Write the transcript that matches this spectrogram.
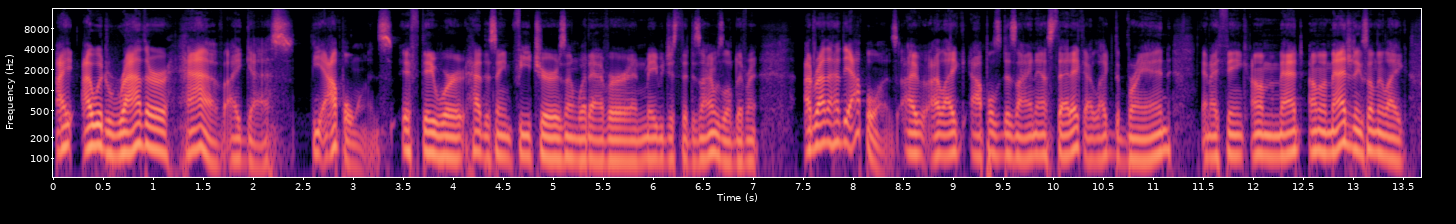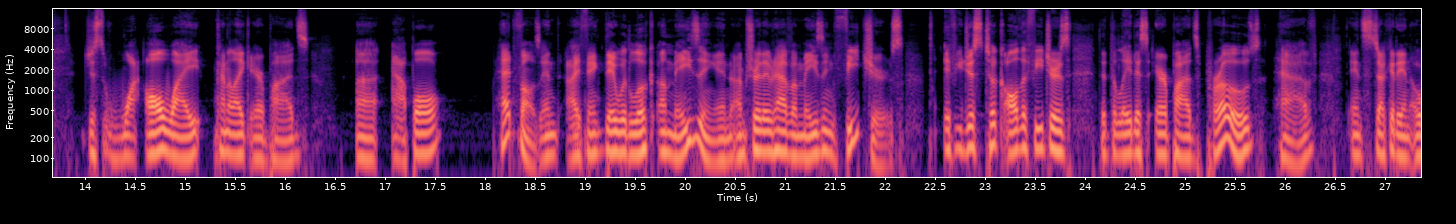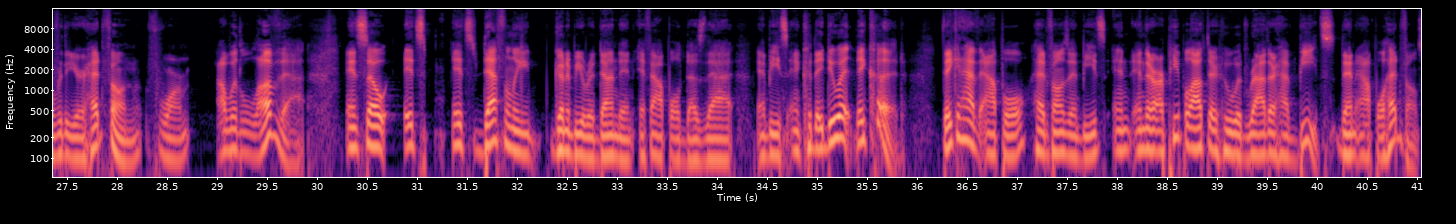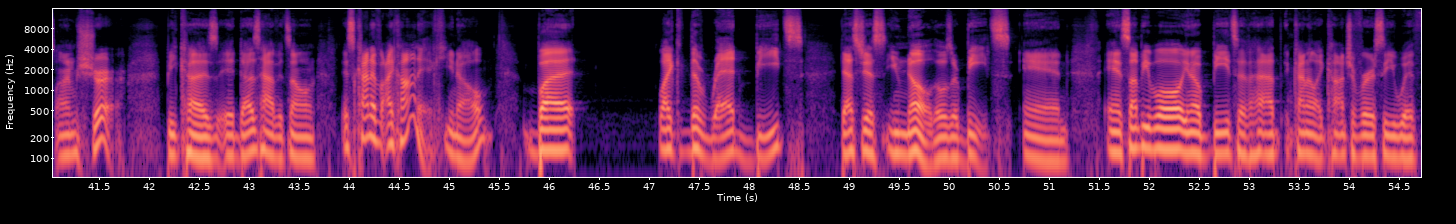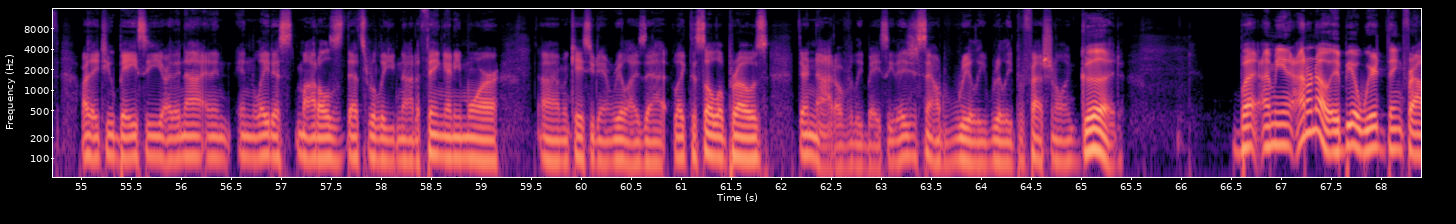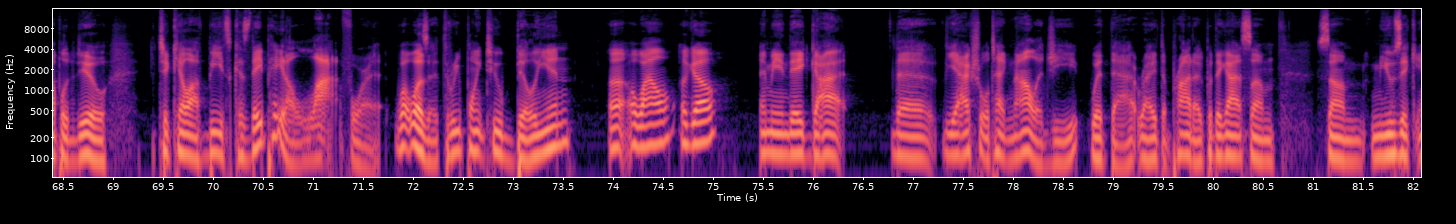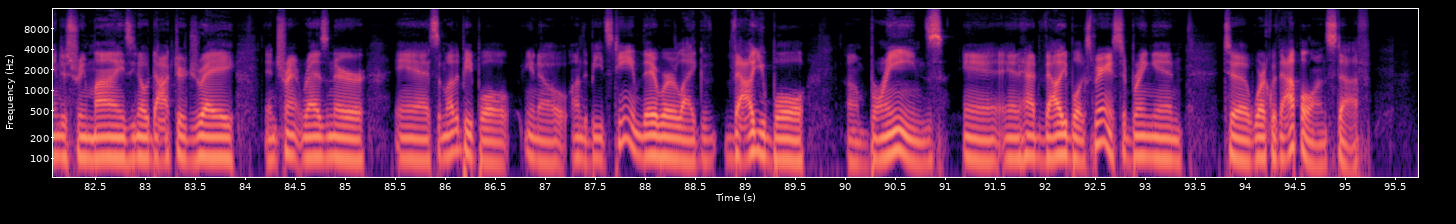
I I would rather have, I guess, the Apple ones if they were had the same features and whatever, and maybe just the design was a little different. I'd rather have the Apple ones. I, I like Apple's design aesthetic. I like the brand, and I think I'm imag- I'm imagining something like just wh- all white, kind of like AirPods, uh, Apple headphones. And I think they would look amazing. And I'm sure they would have amazing features. If you just took all the features that the latest AirPods Pros have and stuck it in over the ear headphone form, I would love that. And so it's it's definitely going to be redundant if Apple does that and Beats. And could they do it? They could. They can have Apple headphones and Beats, and, and there are people out there who would rather have Beats than Apple headphones, I'm sure, because it does have its own, it's kind of iconic, you know, but like the red beats That's just you know those are Beats, and and some people you know Beats have had kind of like controversy with are they too bassy, are they not? And in, in latest models, that's really not a thing anymore. Um, in case you didn't realize that, like the Solo Pros, they're not overly bassy. They just sound really, really professional and good. But I mean, I don't know. It'd be a weird thing for Apple to do to kill off Beats because they paid a lot for it. What was it? Three point two billion uh, a while ago. I mean, they got the the actual technology with that, right? The product, but they got some some music industry minds, you know, Dr. Dre and Trent Reznor and some other people, you know, on the Beats team. They were like valuable um, brains and, and had valuable experience to bring in to work with Apple on stuff.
